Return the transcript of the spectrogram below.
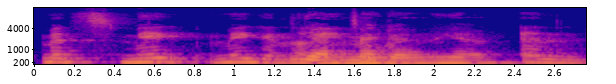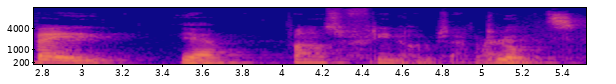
Met Meg, Megan ja, alleen? Megan, ja. En bij Ja, van onze vriendengroep, zeg maar. klopt.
